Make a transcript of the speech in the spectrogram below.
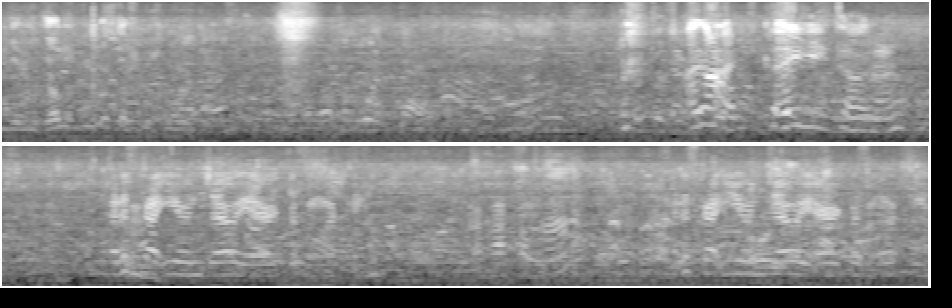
Individualnie tylko też. I got a crazy tongue. I just got you and Joey. Eric wasn't looking. I just got you and Joey. Eric wasn't looking.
